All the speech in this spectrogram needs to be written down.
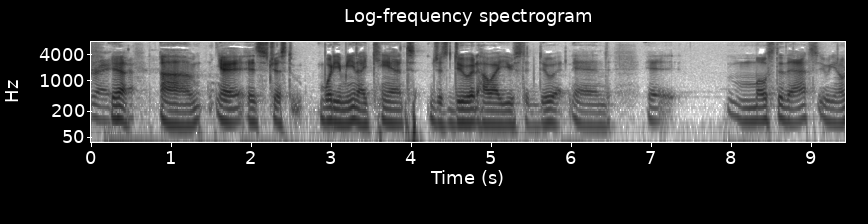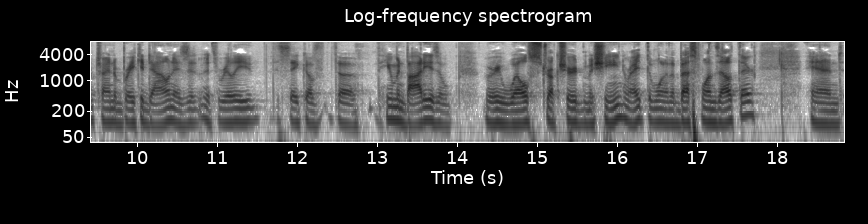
Right. Yeah. yeah. Um, it's just, what do you mean I can't just do it how I used to do it? And it, most of that, you know, trying to break it down is it, it's really the sake of the, the human body is a very well structured machine, right? The one of the best ones out there, and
